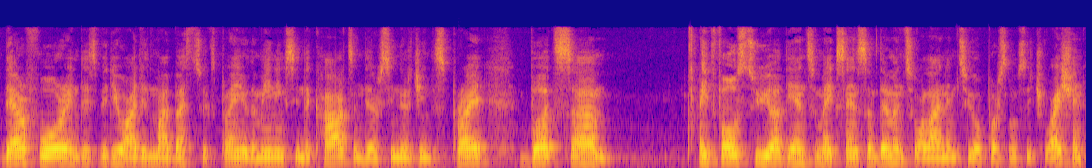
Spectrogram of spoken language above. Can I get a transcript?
Therefore, in this video, I did my best to explain you the meanings in the cards and their synergy in the spread. But um, it falls to you at the end to make sense of them and to align them to your personal situation.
